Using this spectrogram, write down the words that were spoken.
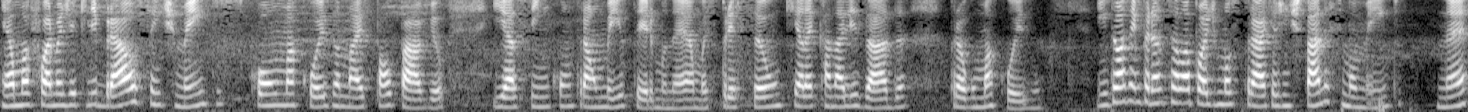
É uma forma de equilibrar os sentimentos com uma coisa mais palpável e assim encontrar um meio termo, né? Uma expressão que ela é canalizada para alguma coisa. Então a temperança ela pode mostrar que a gente está nesse momento, né?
